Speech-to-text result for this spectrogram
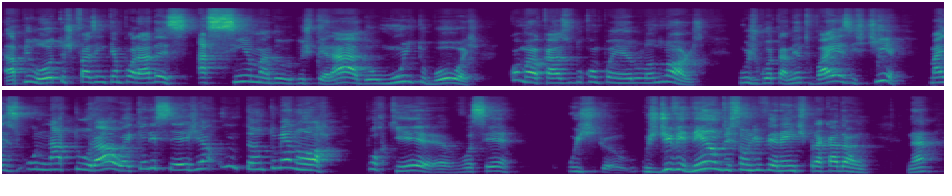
a pilotos que fazem temporadas acima do, do esperado ou muito boas, como é o caso do companheiro Lando Norris o esgotamento vai existir, mas o natural é que ele seja um tanto menor, porque você os, os dividendos são diferentes para cada um, né?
